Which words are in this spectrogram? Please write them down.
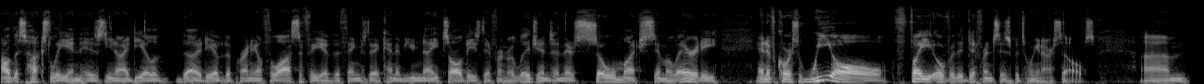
Aldous Huxley and his, you know, ideal of the idea of the perennial philosophy of the things that kind of unites all these different religions, and there's so much similarity. And of course, we all fight over the differences between ourselves. Um,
